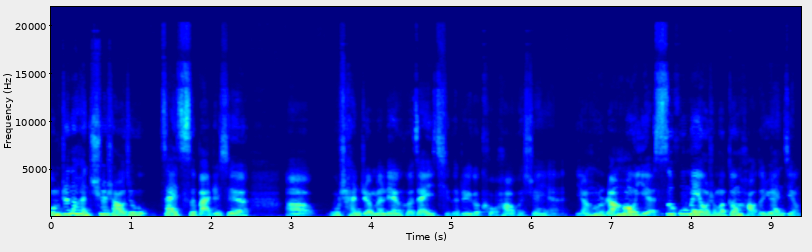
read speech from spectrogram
我们真的很缺少，就再次把这些。呃，无产者们联合在一起的这个口号和宣言，然后，然后也似乎没有什么更好的愿景，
